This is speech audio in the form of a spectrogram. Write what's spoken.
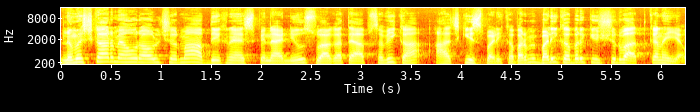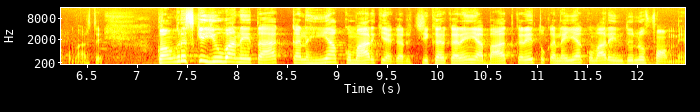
नमस्कार, मैं हूँ राहुल शर्मा, आप देख रहे हैं एस पी नाइन न्यूज़। स्वागत है आप सभी का आज की इस बड़ी खबर में। बड़ी खबर की शुरुआत कन्हैया कुमार से। कांग्रेस के युवा नेता कन्हैया कुमार की अगर ज़िक्र करें या बात करें तो कन्हैया कुमार इन दोनों फॉर्म में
